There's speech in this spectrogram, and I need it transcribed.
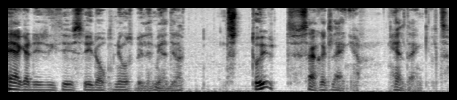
ägardirektivstyrda opinionsbildningsmedier att stå ut särskilt länge, helt enkelt.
